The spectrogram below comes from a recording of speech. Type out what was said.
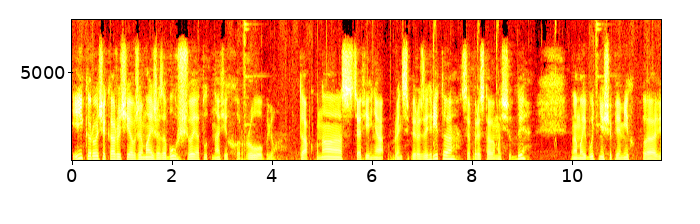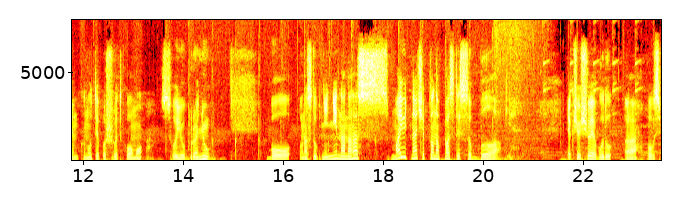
І, коротше кажучи, я вже майже забув, що я тут нафіг роблю. Так, у нас ця фігня, в принципі, розігріта. Це переставимо сюди. На майбутнє, щоб я міг е, вімкнути по швидкому свою броню. Бо в наступні дні на нас мають начебто напасти собаки. Якщо що, я буду а, повз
